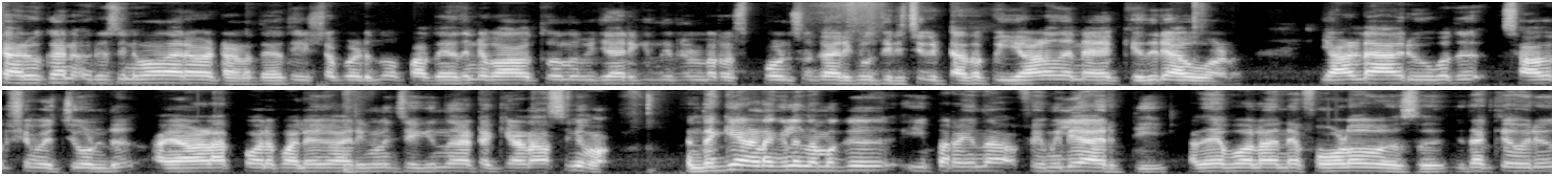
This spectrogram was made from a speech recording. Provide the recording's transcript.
ഷാരൂഖ് ഖാൻ ഒരു സിനിമാ താരമായിട്ടാണ് അദ്ദേഹത്തെ ഇഷ്ടപ്പെടുന്നു. അപ്പോൾ അദ്ദേഹത്തിന്റെ ഭാഗത്തു നിന്ന് വിചാരിക്കുന്നതിനുള്ള റെസ്പോൺസും കാര്യങ്ങളും തിരിച്ചു കിട്ടാതെ അപ്പോൾ ഇയാൾ തന്നെ അയാൾക്ക് എതിരാവുകയാണ് ഇയാളുടെ ആ രൂപത സാദൃശ്യം വെച്ചുകൊണ്ട് അയാളെ പോലെ പല കാര്യങ്ങളും ചെയ്യുന്നതായിട്ടൊക്കെയാണ് ആ സിനിമ. എന്തൊക്കെയാണെങ്കിലും നമുക്ക് ഈ പറയുന്ന ഫെമിലിയാരിറ്റി അതേപോലെ തന്നെ ഫോളോവേഴ്സ് ഇതൊക്കെ ഒരു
